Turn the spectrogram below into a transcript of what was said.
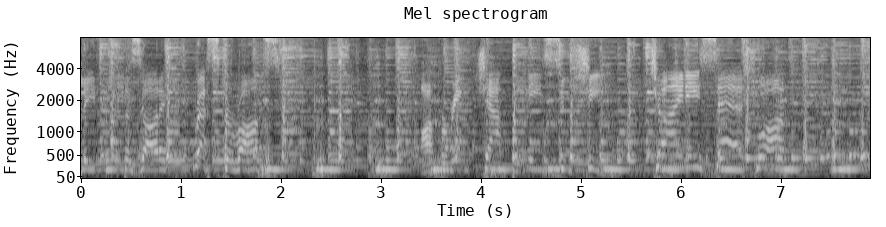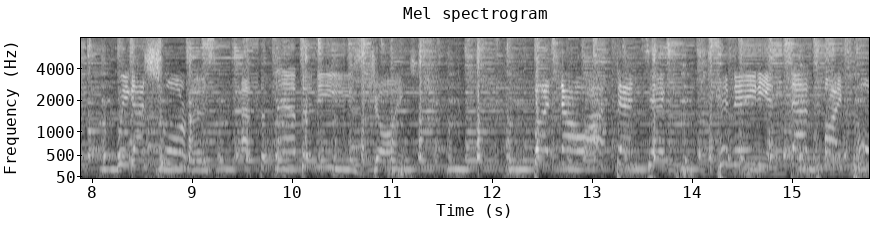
with exotic restaurants offering Japanese sushi, Chinese Szechuan. We got shawarmas at the Lebanese joint, but no authentic Canadian. That's my point.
